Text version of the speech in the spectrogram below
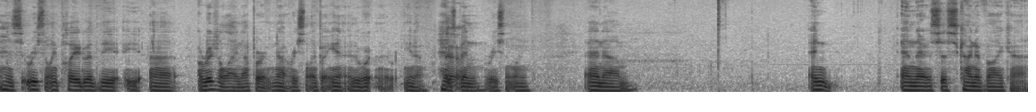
has recently played with the uh, original lineup, or not recently, but yeah, you know, has Yeah. been recently, and um, and and there's this kind of like, uh,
